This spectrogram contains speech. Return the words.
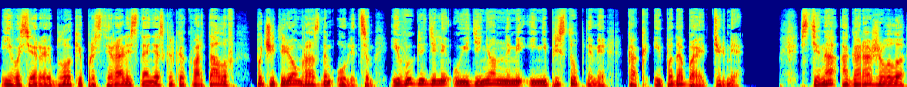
Его серые блоки простирались на несколько кварталов по четырем разным улицам и выглядели уединенными и неприступными, как и подобает тюрьме. Стена огораживала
